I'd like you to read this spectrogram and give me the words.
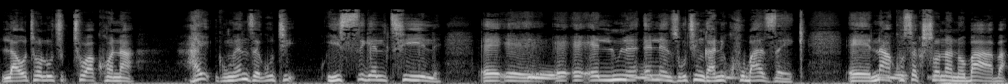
La uthola ukuthi kuthiwa khona hayi kungenzeka ukuthi isike lithile eh elenza ukuthi ingane ikhubazeke. Eh nakho sekushona nobaba.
